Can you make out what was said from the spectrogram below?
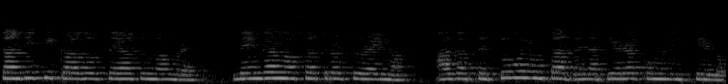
santificado sea tu nombre. Venga a nosotros tu reino. Hágase tu voluntad en la tierra como en el cielo.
